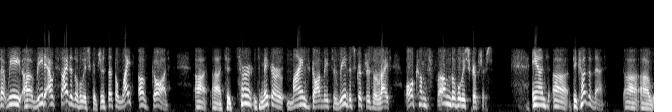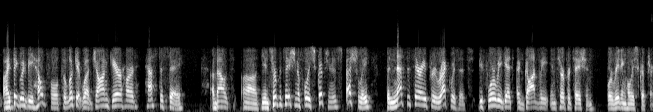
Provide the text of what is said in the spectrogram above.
that we uh, read outside of the Holy Scriptures. That the light of God to turn to make our minds godly, to read the Scriptures aright, all comes from the Holy Scriptures. And uh, because of that, uh, uh, I think it would be helpful to look at what John Gerhard has to say about uh, the interpretation of Holy Scripture, especially the necessary prerequisites before we get a godly interpretation for reading Holy Scripture.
